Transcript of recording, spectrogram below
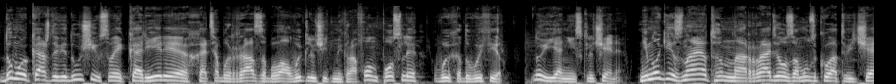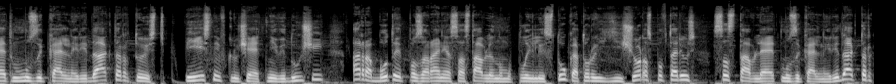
Думаю, каждый ведущий в своей карьере хотя бы раз забывал выключить микрофон после выхода в эфир. Ну и я не исключение. Немногие знают, на радио за музыку отвечает музыкальный редактор, то есть песни включает не ведущий, а работает по заранее составленному плейлисту, который, еще раз повторюсь, составляет музыкальный редактор,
